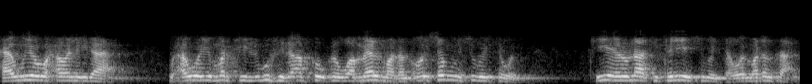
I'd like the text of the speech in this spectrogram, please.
هاوية وحوالي لا وحوالي مركز اللي قفل أبكوك وامال مدن أو يسوي يسوي يسوي هي إلونار في كليم يسوي يسوي مدن تعال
